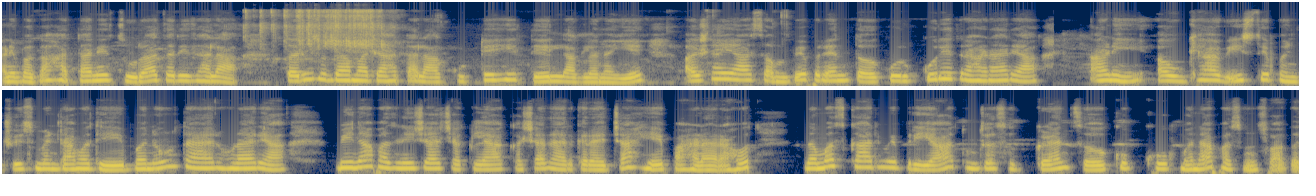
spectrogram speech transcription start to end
आणि बघा हाताने चुरा जरी झाला तरीसुद्धा माझ्या हाताला कुठेही तेल लागलं नाहीये. अशा या संपेपर्यंत कुरकुरीत राहणाऱ्या आणि अवघ्या वीस ते पंचवीस मिनिटामध्ये बनवून तयार होणाऱ्या बिना भाजणीच्या चकल्या कशा तयार करायच्या हे पाहणार आहोत. नमस्कार मी प्रिया तुमच्या सगळ्यांचं खूप खूप मनापासून स्वागत.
